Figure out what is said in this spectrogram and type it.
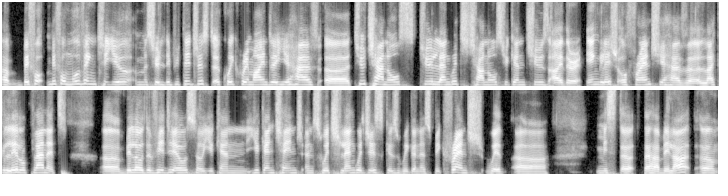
Uh, before before moving to you, Monsieur le Député, just a quick reminder, you have uh, two channels, two language channels. You can choose either English or French. You have uh, like a little planet uh, below the video, so you can you can change and switch languages because we're going to speak French with uh, Mr. Tarabella. Um,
